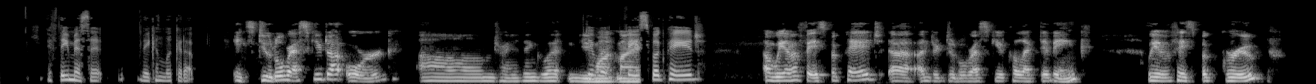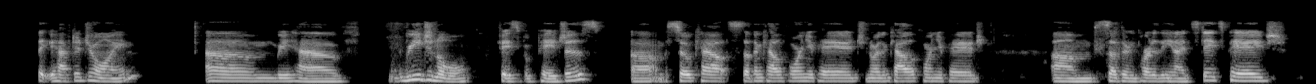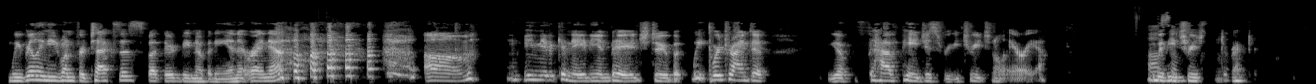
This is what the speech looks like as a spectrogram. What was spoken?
if they miss it, they can look it up. It's doodlerescue.org. Um, I'm trying to think what you, you want my Facebook page. Oh, we have a Facebook page uh, under Doodle Rescue Collective Inc. We have a Facebook group that you have to join. Um, we have regional Facebook pages, um, SoCal, Southern California page, Northern California page, um, Southern part of the United States page. We really need one for Texas, but there'd be nobody in it right now. um, we need a Canadian page too, but we, we're trying to, you know, have pages for each regional area awesome. with each regional director.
